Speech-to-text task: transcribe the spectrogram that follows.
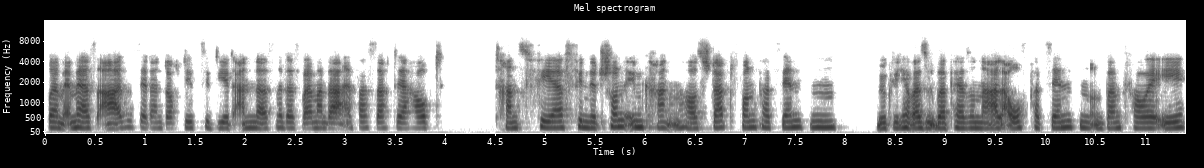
beim MRSA ist es ja dann doch dezidiert anders, ne? das, weil man da einfach sagt, der Haupttransfer findet schon im Krankenhaus statt von Patienten, möglicherweise über Personal auf Patienten. Und beim VRE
